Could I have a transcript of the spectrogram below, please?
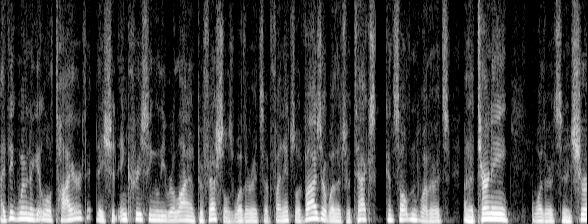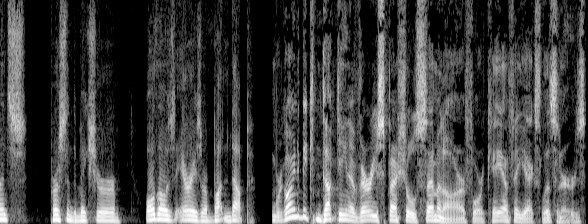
I think women are getting a little tired. They should increasingly rely on professionals, whether it's a financial advisor, whether it's a tax consultant, whether it's an attorney, whether it's an insurance person to make sure all those areas are buttoned up we're going to be conducting a very special seminar for KFAX listeners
